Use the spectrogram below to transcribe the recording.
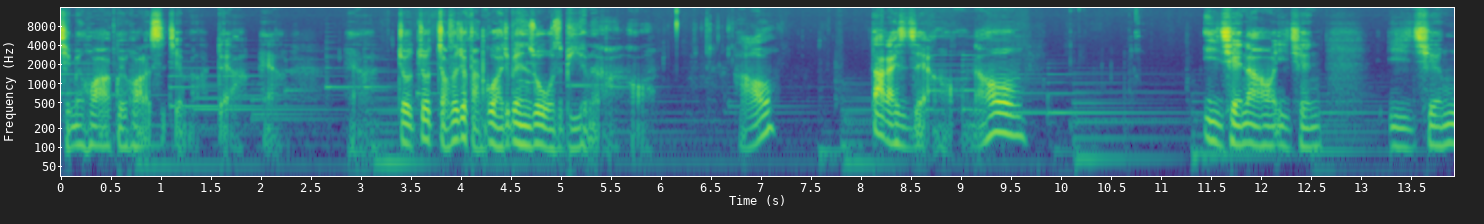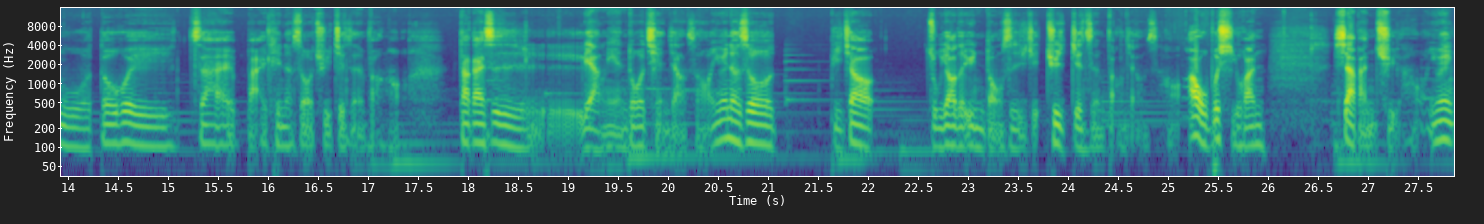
前面花规划的时间嘛，对啊，哎呀，哎呀，就就角色就反过来，就变成说我是 PM 的啦，吼。好，大概是这样，哈。然后以前呢，哈，以前以前我都会在白天的时候去健身房，哈。大概是两年多前这样子哦，因为那时候比较主要的运动是去健身房这样子哈啊，我不喜欢下班去哈，因为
